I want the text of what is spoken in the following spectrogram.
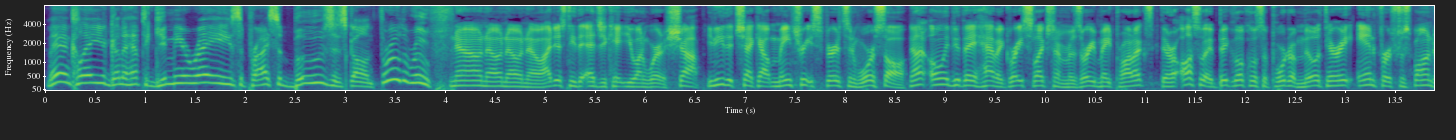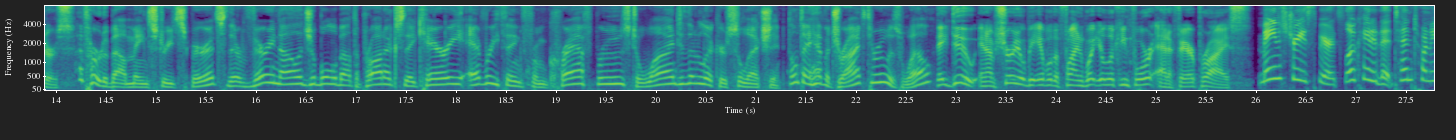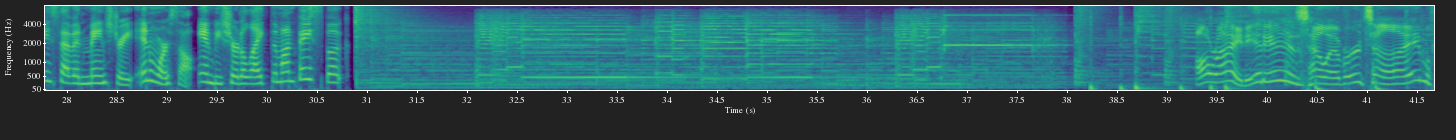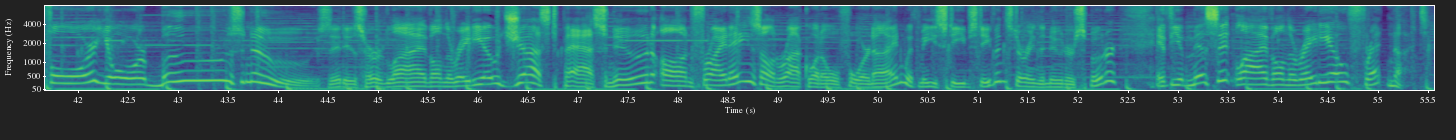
Man, Clay, you're going to have to give me a raise. The price of booze has gone through the roof. No, no, no, no. I just need to educate you on where to shop. You need to check out Main Street Spirits in Warsaw. Not only do they have a great selection of Missouri made products, they're also a big local supporter of military and first responders. I've heard about Main Street Spirits. They're very knowledgeable about the products they carry, everything from craft brews to wine to their liquor selection. Don't they have a drive through as well? They do, and I'm sure you'll be able to find what you're looking for at a fair price. Main Street Spirits, located at 1027 Main Street in Warsaw. And be sure to like them on Facebook. All right, it is, however, time for your booze news. It is heard live on the radio just past noon on Fridays on Rock 1049 with me, Steve Stevens, during the Nooner Spooner. If you miss it live on the radio, fret not.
